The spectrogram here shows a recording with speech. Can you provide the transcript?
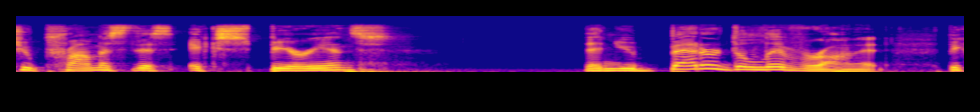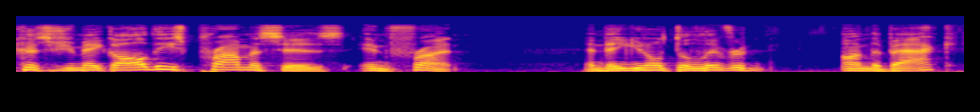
to promise this experience, then you better deliver on it. Because if you make all these promises in front and then you don't deliver on the back,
